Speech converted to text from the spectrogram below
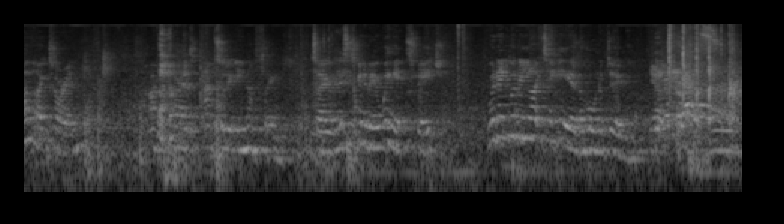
unlike Torin, I've prepared absolutely nothing. So this is going to be a wing it speech. Would anybody like to hear the Horn of Doom? Yes. yes.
